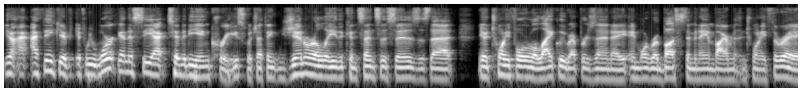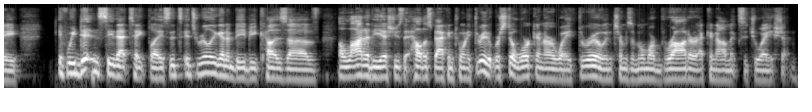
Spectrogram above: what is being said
you know i, I think if, if we weren't going to see activity increase which i think generally the consensus is is that you know 24 will likely represent a, a more robust m&a environment than 23 if we didn't see that take place, it's it's really going to be because of a lot of the issues that held us back in 23 that we're still working our way through in terms of a more broader economic situation.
